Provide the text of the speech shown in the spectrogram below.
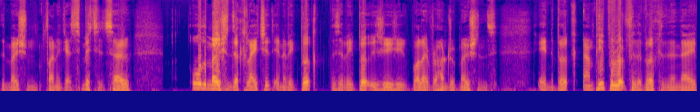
the motion finally gets submitted. So all the motions are collated in a big book. There's a big book. There's usually well over 100 motions in the book, and people look for the book, and then they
